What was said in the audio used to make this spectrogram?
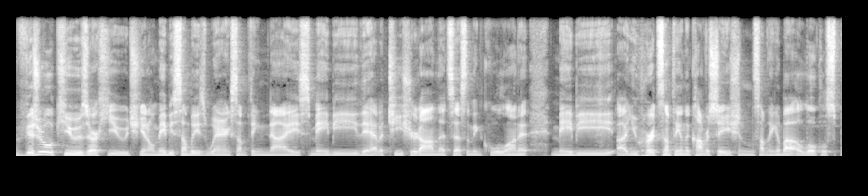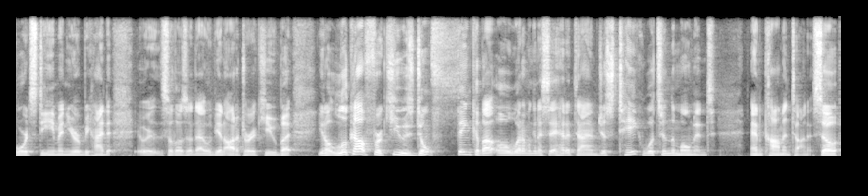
Visual cues are huge. You know, maybe somebody's wearing something nice. Maybe they have a T-shirt on that says something cool on it. Maybe uh, you heard something in the conversation, something about a local sports team, and you're behind it. So those are that would be an auditory cue. But you know, look out for cues. Don't think about oh, what am I going to say ahead of time. Just take what's in the moment and comment on it. So,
